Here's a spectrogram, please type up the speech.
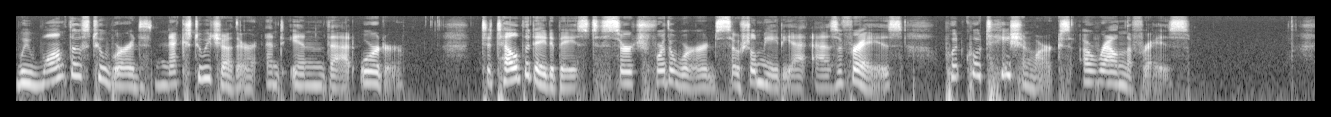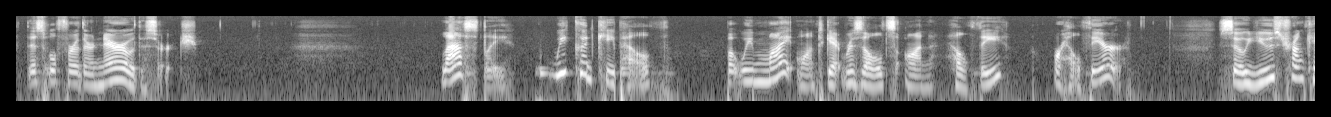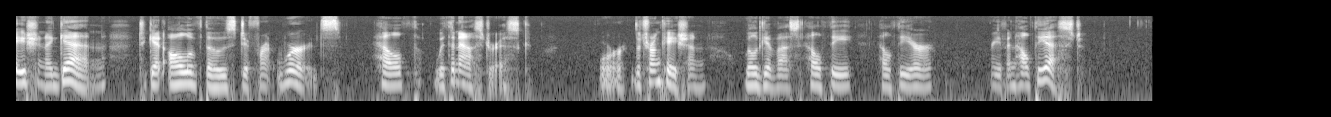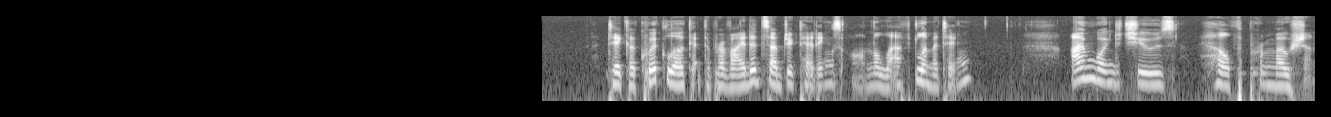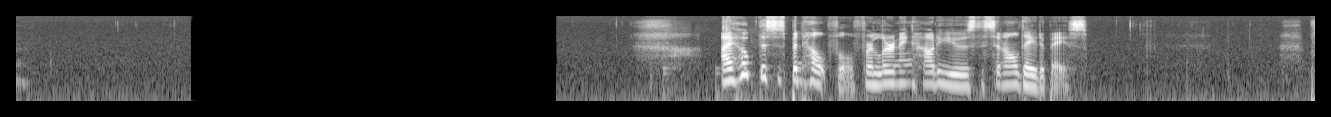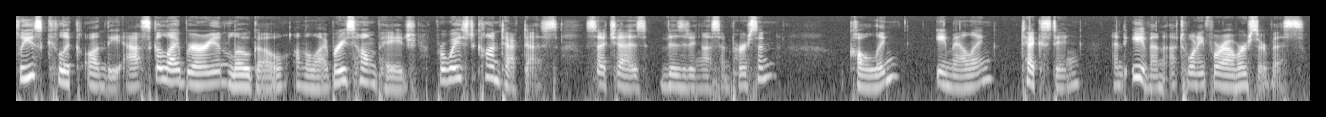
We want those two words next to each other and in that order. To tell the database to search for the word social media as a phrase, put quotation marks around the phrase. This will further narrow the search. Lastly, we could keep health, but we might want to get results on healthy or healthier. So use truncation again to get all of those different words. Health with an asterisk, or the truncation, will give us healthy, healthier, or even healthiest. Take a quick look at the provided subject headings on the left limiting. I'm going to choose Health Promotion. I hope this has been helpful for learning how to use the CINAHL database. Please click on the Ask a Librarian logo on the library's homepage for ways to contact us, such as visiting us in person, calling, emailing, texting, and even a 24-hour service.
